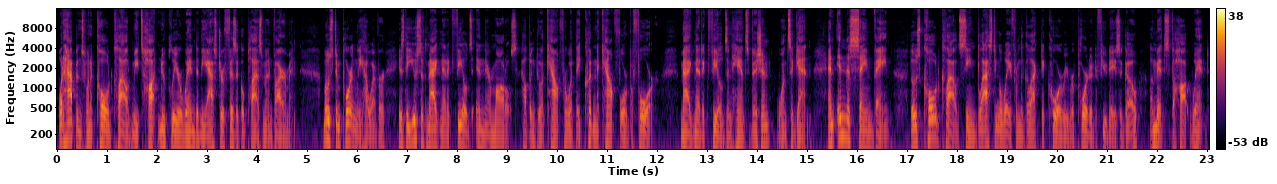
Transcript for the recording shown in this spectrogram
what happens when a cold cloud meets hot nuclear wind in the astrophysical plasma environment? Most importantly, however, is the use of magnetic fields in their models, helping to account for what they couldn't account for before. Magnetic fields enhance vision once again. And in this same vein, those cold clouds seen blasting away from the galactic core we reported a few days ago amidst the hot wind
